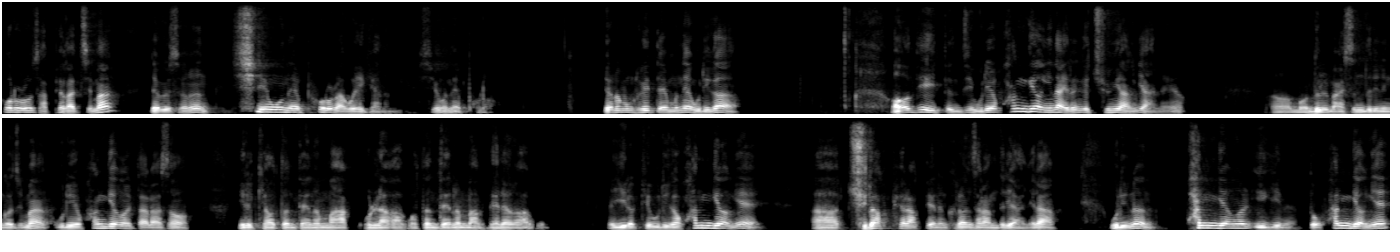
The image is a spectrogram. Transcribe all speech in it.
포로로 잡혀갔지만 여기서는 시온의 포로라고 얘기하는 거예요. 시온의 포로. 여러분 그렇기 때문에 우리가 어디에 있든지 우리의 환경이나 이런 게 중요한 게 아니에요. 어, 뭐 늘 말씀드리는 거지만 우리의 환경을 따라서 이렇게 어떤 때는 막 올라가고 어떤 때는 막 내려가고 이렇게 우리가 환경에 아, 쥐락펴락되는 그런 사람들이 아니라 우리는 환경을 이기는 또 환경의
